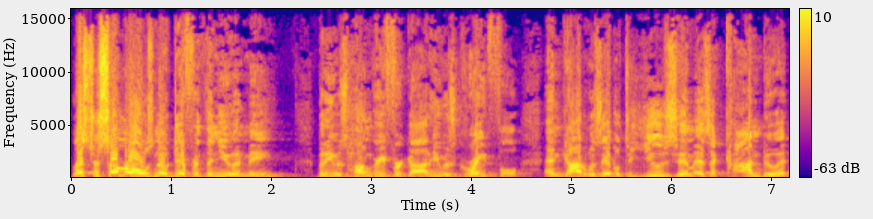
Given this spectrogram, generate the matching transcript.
Lester Sumrall was no different than you and me, but he was hungry for God. He was grateful, and God was able to use him as a conduit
